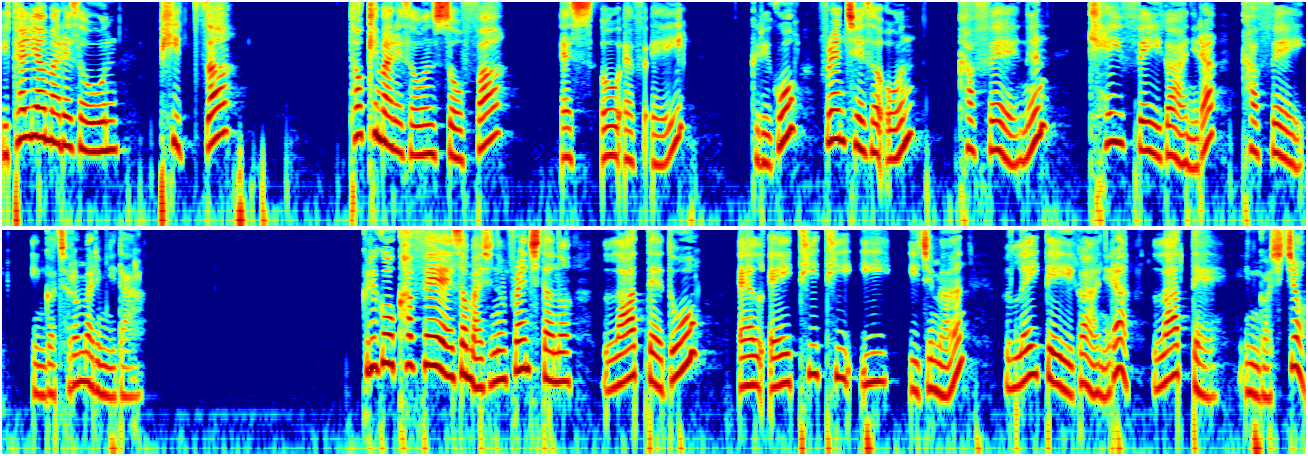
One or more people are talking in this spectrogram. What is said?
이탈리아 말에서 온 피자, 터키 말에서 온 소파, S-O-F-A. 그리고 French에서 온 카페는 케이페이가 아니라 카페인 것처럼 말입니다. 그리고 카페에서 마시는 French 단어 라떼도 L-A-T-T-E이지만 레이테이가 아니라 라떼인 것이죠.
